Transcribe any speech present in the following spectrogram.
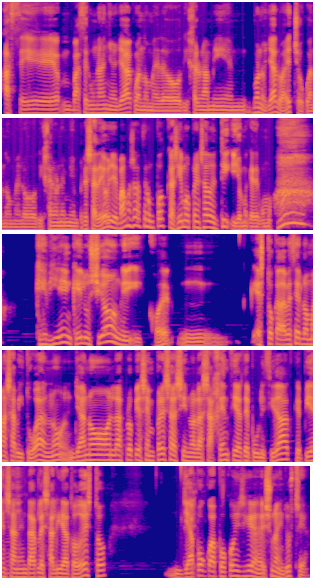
hace, va a ser un año ya cuando me lo dijeron a mí, en, bueno, ya lo ha hecho, cuando me lo dijeron en mi empresa de, oye, vamos a hacer un podcast y hemos pensado en ti. Y yo me quedé como, ¡Ah! ¡Qué bien, qué ilusión! Y, joder, mm, esto cada vez es lo más habitual, ¿no? Ya no en las propias empresas, sino en las agencias de publicidad que piensan en darle salida a todo esto. Ya poco a poco es una industria.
